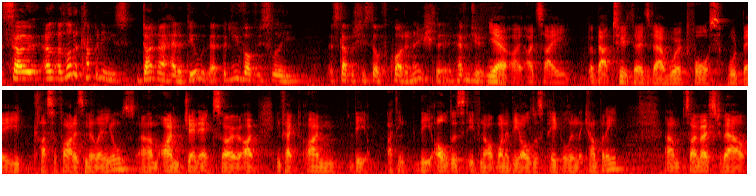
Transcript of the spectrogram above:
so a, a, lot of companies don't know how to deal with that, but you've obviously established yourself quite a niche there, haven't you? Yeah, I, would say about two thirds of our workforce would be classified as millennials. Um, I'm Gen X, so I, in fact, I'm the I think the oldest, if not one of the oldest people in the company. Um, so most of our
